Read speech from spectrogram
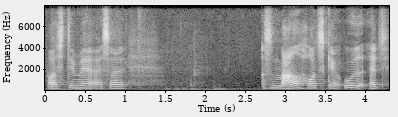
også det med, altså, sådan meget hårdt skær ud, at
